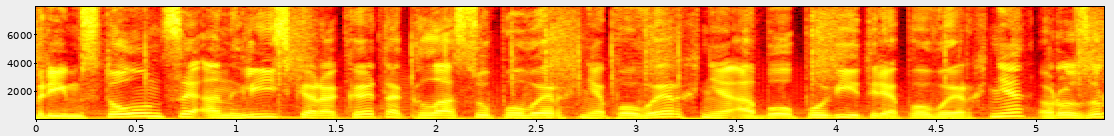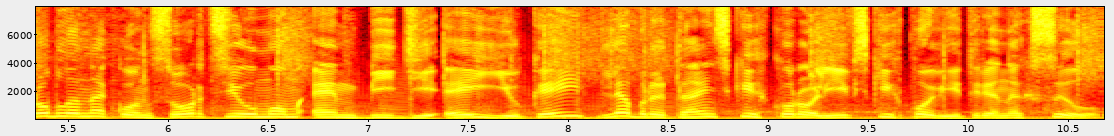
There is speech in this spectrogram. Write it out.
Брімстоун це англійська ракета класу поверхня-поверхня або повітря-поверхня, розроблена консорціумом MBDA UK для британських королівських повітряних сил.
